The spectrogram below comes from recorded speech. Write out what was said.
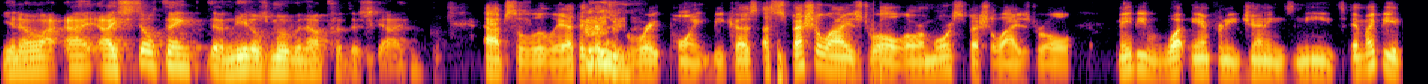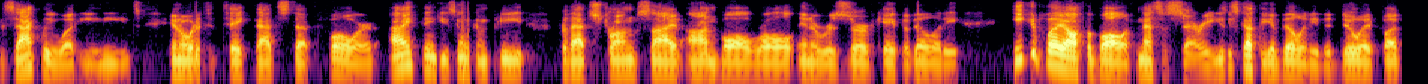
you know, I, I still think the needle's moving up for this guy. Absolutely. I think that's a great point because a specialized role or a more specialized role maybe what Anfernee Jennings needs. It might be exactly what he needs in order to take that step forward. I think he's going to compete for that strong side on ball role in a reserve capability. He could play off the ball if necessary. He's got the ability to do it, but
